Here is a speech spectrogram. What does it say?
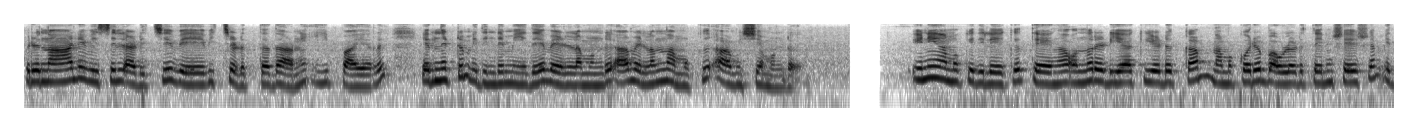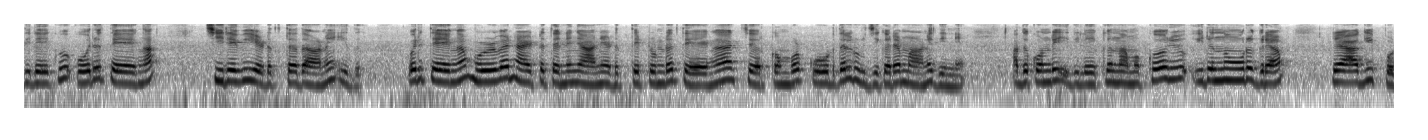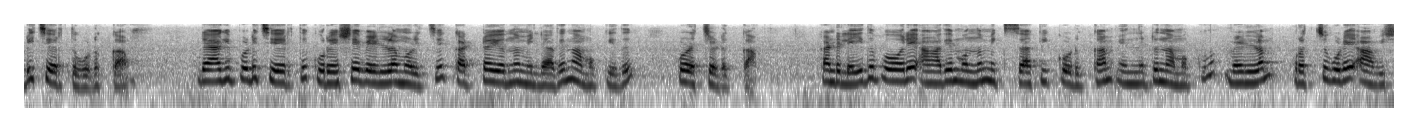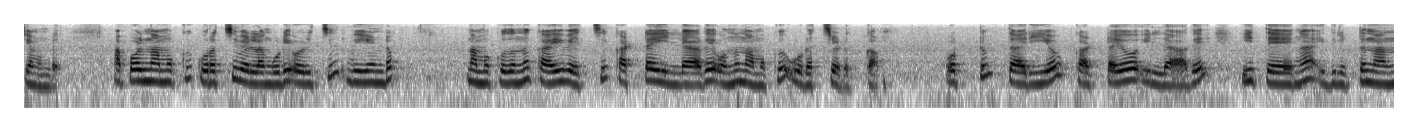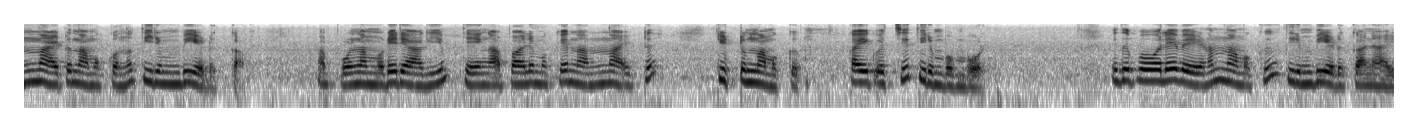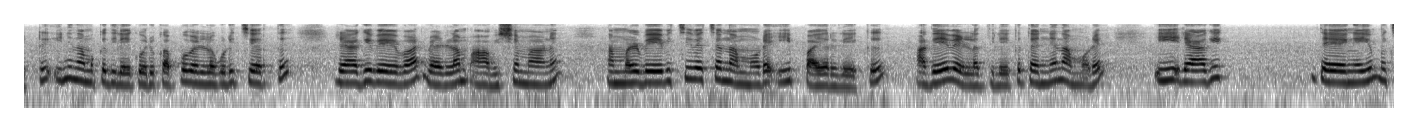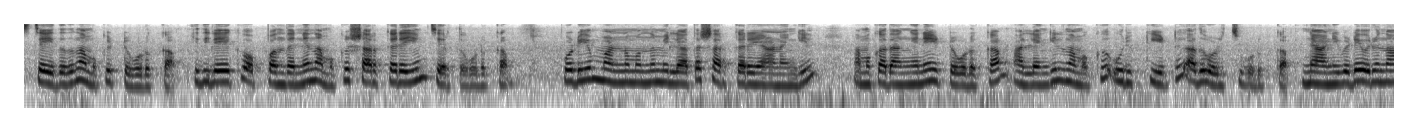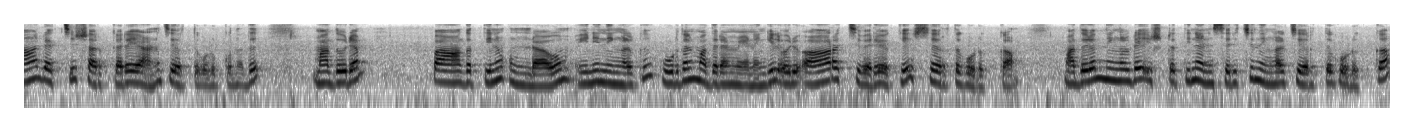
ഒരു നാല് വിസിൽ അടിച്ച് വേവിച്ചെടുത്തതാണ് ഈ പയർ എന്നിട്ടും ഇതിന്റെ മീതെ വെള്ളമുണ്ട്. ആ വെള്ളം നമുക്ക് ആവശ്യമുണ്ട്. ഇനി നമുക്കിതിലേക്ക് തേങ്ങ ഒന്ന് റെഡിയാക്കിയെടുക്കാം. നമുക്കൊരു ബൗൾ എടുത്തതിന് ശേഷം ഇതിലേക്ക് ഒരു തേങ്ങ ചിരവി എടുത്തതാണ് ഇത്. ഒരു തേങ്ങ മുഴുവനായിട്ട് തന്നെ ഞാൻ എടുത്തിട്ടുണ്ട്. തേങ്ങ ചേർക്കുമ്പോൾ കൂടുതൽ രുചികരമാണ് ഇതിന്. അതുകൊണ്ട് ഇതിലേക്ക് നമുക്കൊരു ഇരുന്നൂറ് ഗ്രാം രാഗിപ്പൊടി ചേർത്ത് കൊടുക്കാം. രാഗിപ്പൊടി ചേർത്ത് കുറേശ്ശെ വെള്ളമൊഴിച്ച് കട്ടയൊന്നുമില്ലാതെ നമുക്കിത് കുഴച്ചെടുക്കാം. കണ്ടില്ലേ? ഇതുപോലെ ആദ്യം ഒന്ന് മിക്സാക്കി കൊടുക്കാം. എന്നിട്ട് നമുക്ക് വെള്ളം കുറച്ചുകൂടി ആവശ്യമുണ്ട്. അപ്പോൾ നമുക്ക് കുറച്ച് വെള്ളം കൂടി ഒഴിച്ച് വീണ്ടും നമുക്കിതൊന്ന് കൈവച്ച് കട്ടയില്ലാതെ ഒന്ന് നമുക്ക് ഉടച്ചെടുക്കാം. ഒട്ടും തരിയോ കട്ടയോ ഇല്ലാതെ ഈ തേങ്ങ ഇതിലിട്ട് നന്നായിട്ട് നമുക്കൊന്ന് തിരുമ്പിയെടുക്കാം. അപ്പോൾ നമ്മുടെ രാഗിയും തേങ്ങാപ്പാലുമൊക്കെ നന്നായിട്ട് കിട്ടും നമുക്ക് കൈ വെച്ച് തിരുമ്പുമ്പോൾ. ഇതുപോലെ വേണം നമുക്ക് തിരുമ്പിയെടുക്കാനായിട്ട്. ഇനി നമുക്കിതിലേക്ക് ഒരു കപ്പ് വെള്ളം കൂടി ചേർത്ത് രാഗി വേവാൻ വെള്ളം ആവശ്യമാണ്. നമ്മൾ വേവിച്ച് വെച്ച നമ്മുടെ ഈ പയറിലേക്ക് അതേ വെള്ളത്തിലേക്ക് തന്നെ നമ്മുടെ ഈ രാഗി തേങ്ങയും മിക്സ് ചെയ്തത് നമുക്ക് ഇട്ട് കൊടുക്കാം. ഇതിലേക്ക് ഒപ്പം തന്നെ നമുക്ക് ശർക്കരയും ചേർത്ത് കൊടുക്കാം. പൊടിയും മണ്ണുമൊന്നും ഇല്ലാത്ത ശർക്കരയാണെങ്കിൽ നമുക്കതങ്ങനെ ഇട്ട് കൊടുക്കാം. അല്ലെങ്കിൽ നമുക്ക് ഉരുക്കിയിട്ട് അത് ഒഴിച്ചു കൊടുക്കാം. ഞാനിവിടെ ഒരു നാലച്ച് ശർക്കരയാണ് ചേർത്ത് കൊടുക്കുന്നത്. മധുരം പാകത്തിന് ഉണ്ടാവും. ഇനി നിങ്ങൾക്ക് കൂടുതൽ മധുരം വേണമെങ്കിൽ ഒരു ആറച്ച് വരെയൊക്കെ ചേർത്ത് കൊടുക്കാം. മധുരം നിങ്ങളുടെ ഇഷ്ടത്തിനനുസരിച്ച് നിങ്ങൾ ചേർത്ത് കൊടുക്കുക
